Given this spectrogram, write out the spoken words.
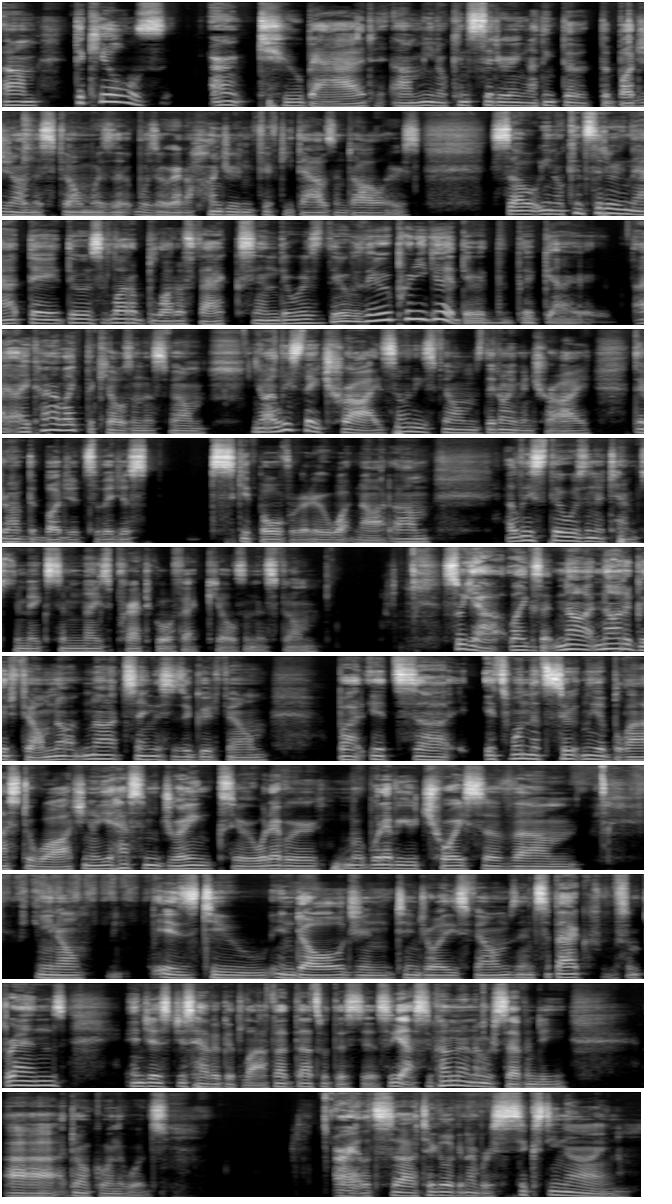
Um, the kills aren't too bad. Um, you know, considering I think the the budget on this film was was around one hundred and fifty thousand dollars. So you know, considering that, they there was a lot of blood effects, and there was there was they were pretty good. They the, the guy I, I kind of like the kills in this film. You know, at least they tried. Some of these films, they don't even try. They don't have the budget, so they just skip over it or whatnot. Um, at least there was an attempt to make some nice practical effect kills in this film. So yeah, like I said, not not a good film. Not not saying this is a good film, but it's uh, it's one that's certainly a blast to watch. You know, you have some drinks or whatever whatever your choice of um, you know is to indulge and to enjoy these films and sit back with some friends and just just have a good laugh. That that's what this is. So yeah, so coming to number seventy, uh, don't go in the woods. All right, let's uh, take a look at number sixty-nine.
